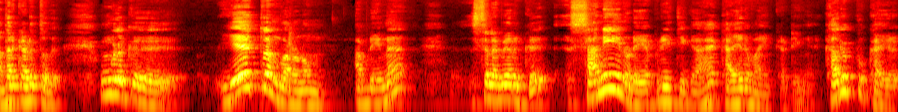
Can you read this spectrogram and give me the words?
அதற்கு அடுத்தது உங்களுக்கு ஏற்றம் வரணும் அப்படின்னு சில பேருக்கு சனியினுடைய பிரீத்திக்காக கயிறு வாங்கி கட்டிங்க. கருப்பு கயிறு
